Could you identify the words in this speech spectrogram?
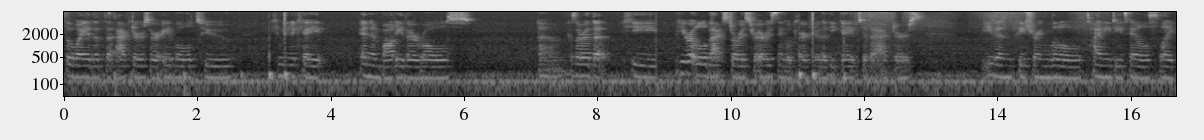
the way that the actors are able to communicate and embody their roles. Because um, I read that he he wrote little backstories for every single character that he gave to the actors even featuring little tiny details like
